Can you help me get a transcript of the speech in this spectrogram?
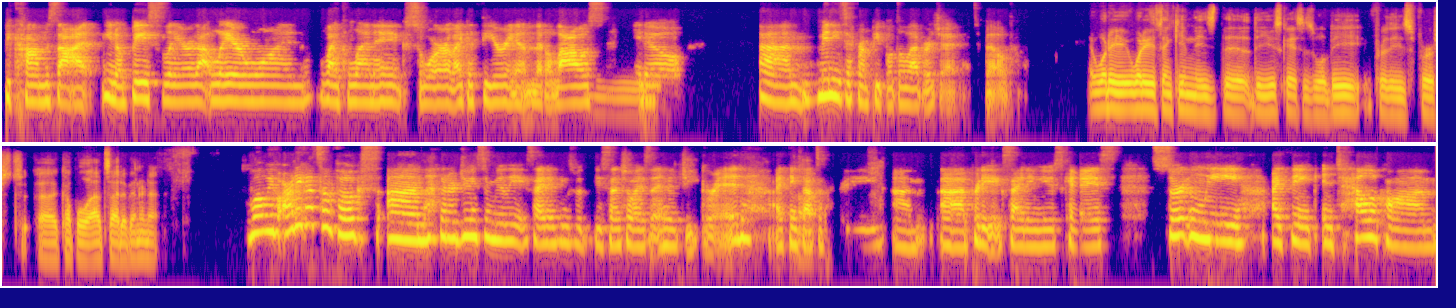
becomes that you know base layer that layer one like linux or like ethereum that allows mm. you know um, many different people to leverage it to build and what are you what are you thinking these the the use cases will be for these first uh, couple outside of internet well, we've already got some folks um, that are doing some really exciting things with decentralized energy grid. I think that's a pretty, um, uh, pretty exciting use case. Certainly, I think in telecom,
